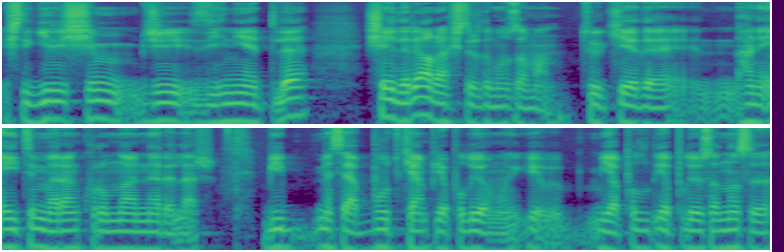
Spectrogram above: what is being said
işte girişimci zihniyetle şeyleri araştırdım o zaman. Türkiye'de hani eğitim veren kurumlar nereler? Bir mesela bootcamp yapılıyor mu? Yapıl, yapılıyorsa nasıl?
